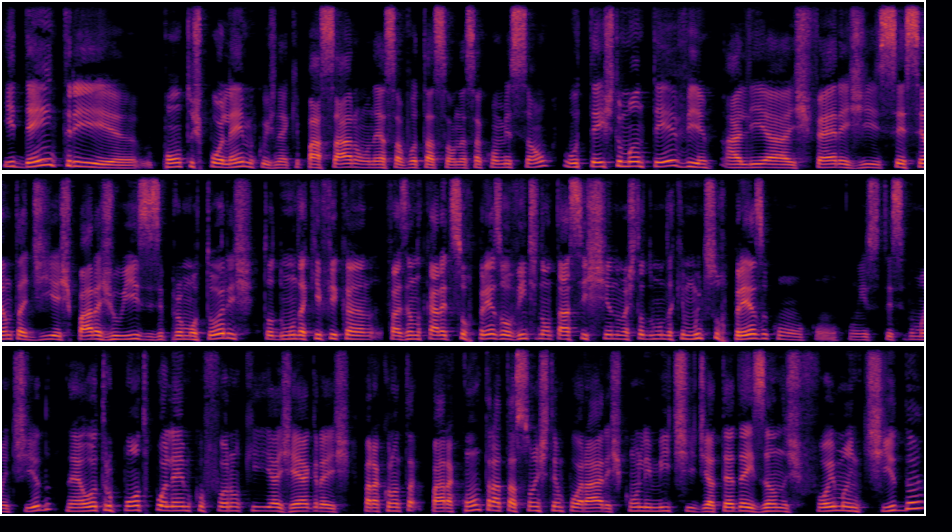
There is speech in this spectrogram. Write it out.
E dentre pontos polêmicos, né, que passaram nessa votação nessa comissão, o texto manteve ali as férias de 60 dias para juízes e promotores. Todo mundo aqui fica fazendo cara de surpresa, ouvinte não está assistindo mas todo mundo aqui muito surpreso com, com, com isso ter sido mantido. Né? Outro ponto polêmico foram que as regras para, para contratações temporárias com limite de até 10 anos foi mantida,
